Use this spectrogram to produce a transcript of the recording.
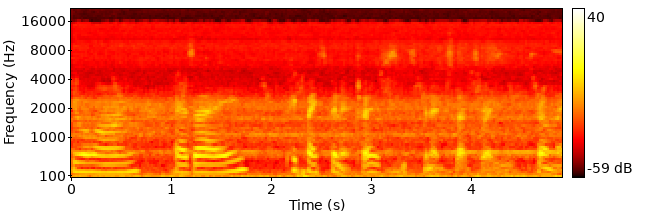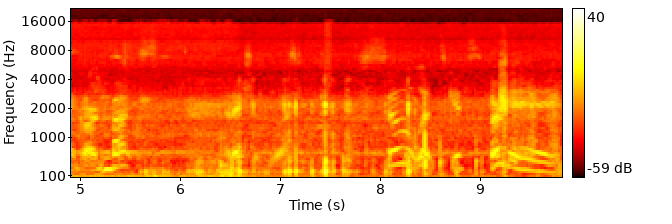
you along as I pick my spinach. I have some spinach that's ready from my garden box that I showed you last week. So let's get started.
